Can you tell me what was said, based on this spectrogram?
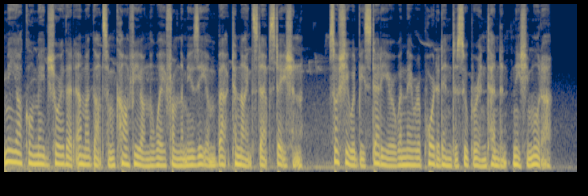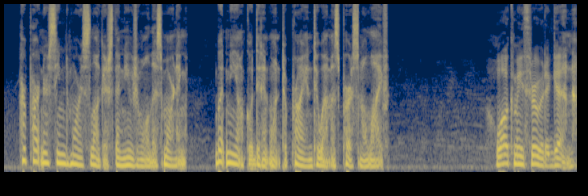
Miyako made sure that Emma got some coffee on the way from the museum back to Ninth Step Station, so she would be steadier when they reported in to Superintendent Nishimura. Her partner seemed more sluggish than usual this morning, but Miyako didn't want to pry into Emma's personal life. Walk me through it again,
